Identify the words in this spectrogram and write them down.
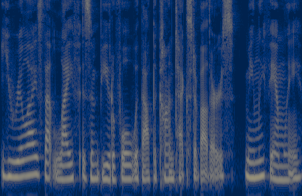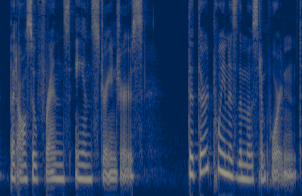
you realize that life isn't beautiful without the context of others, mainly family, but also friends and strangers. The third point is the most important.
